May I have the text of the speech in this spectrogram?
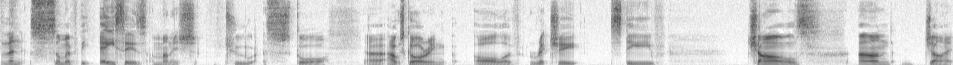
than some of the aces managed to score, uh, outscoring all of Richie, Steve, Charles, and Jye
